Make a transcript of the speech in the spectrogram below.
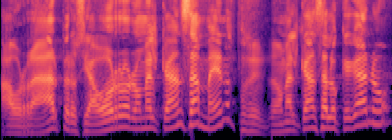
Ahorrar, pero si ahorro no me alcanza, menos, pues no me alcanza lo que gano.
